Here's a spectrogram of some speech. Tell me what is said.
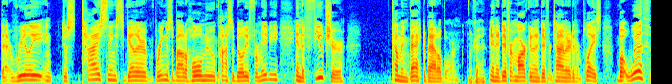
that really in- just ties things together, brings about a whole new possibility for maybe in the future coming back to Battleborn Okay. in a different market, in a different time, at a different place. But with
